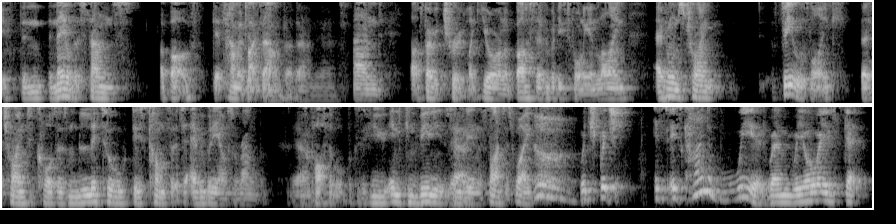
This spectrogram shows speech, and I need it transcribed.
if the the nail that stands above gets hammered back down, Back down, yeah. and that's very true. Like you're on a bus, everybody's falling in line, everyone's trying. Feels like they're trying to cause as little discomfort to everybody else around them as possible. Because if you inconvenience somebody Yeah. in the slightest way, Which which is is kind of weird when we always get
